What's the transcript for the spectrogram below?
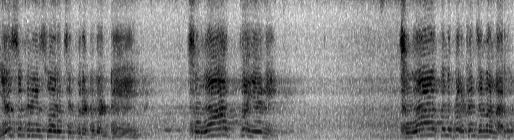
యేసుక్రీస్ వారు చెప్పినటువంటి సువార్త ఏది? సువార్తను ప్రకటించమన్నారు.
